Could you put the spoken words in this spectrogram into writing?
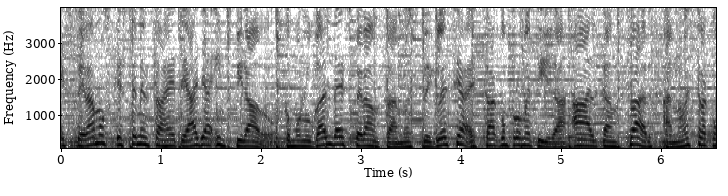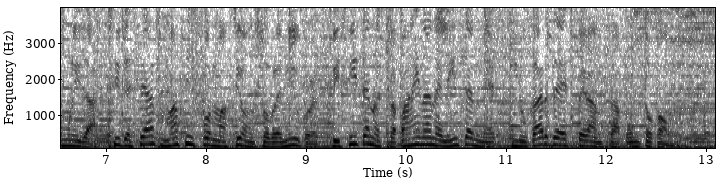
Esperamos que este mensaje te haya inspirado. Como lugar de esperanza, nuestra iglesia está comprometida a alcanzar a nuestra comunidad. Si deseas más información sobre New Birth, visita nuestra página en el internet lugardeesperanza.com.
